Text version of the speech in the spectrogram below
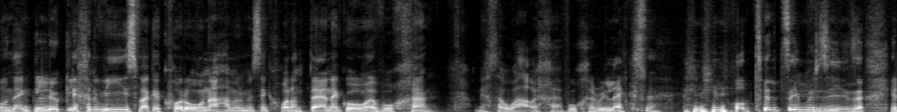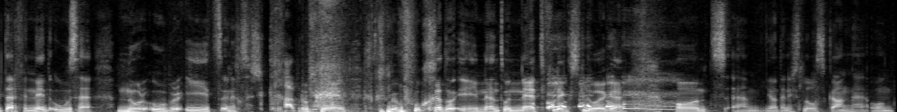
Und dann glücklicherweise wegen Corona haben wir in Quarantäne gehen, eine Woche. Und ich so, wow, ich kann eine Woche relaxen, in meinem Hotelzimmer sein. Also, ihr dürft nicht raus, nur Uber Eats. Und ich so, ist kein Problem. Ich bin eine Woche hier innen und Netflix schauen. Und ähm, ja, dann ist es losgegangen und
